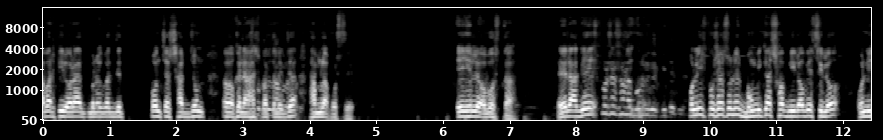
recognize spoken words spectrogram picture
আবার ফির ওরা মনে করেন যে পঞ্চাশ ষাট জন ওখানে হাসপাতালে যা হামলা করছে। এই হলো অবস্থা। এর আগে পুলিশ প্রশাসনের ভূমিকা সব নীরবে ছিল। উনি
